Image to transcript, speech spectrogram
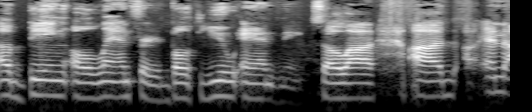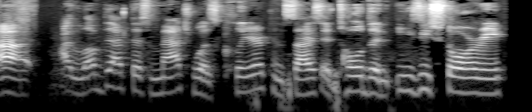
uh, being a land for both you and me. So, uh, uh, and uh, I love that this match was clear, concise. It told an easy story,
